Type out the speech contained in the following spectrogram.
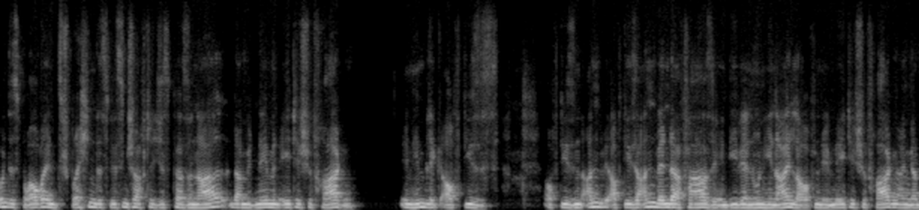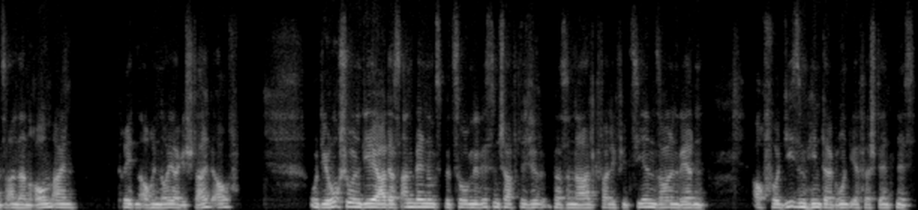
und es brauche entsprechendes wissenschaftliches Personal, damit nehmen ethische Fragen im Hinblick auf dieses auf, diesen, auf diese Anwenderphase, in die wir nun hineinlaufen, nehmen ethische Fragen einen ganz anderen Raum ein, treten auch in neuer Gestalt auf. Und die Hochschulen, die ja das anwendungsbezogene wissenschaftliche Personal qualifizieren sollen, werden auch vor diesem Hintergrund ihr Verständnis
